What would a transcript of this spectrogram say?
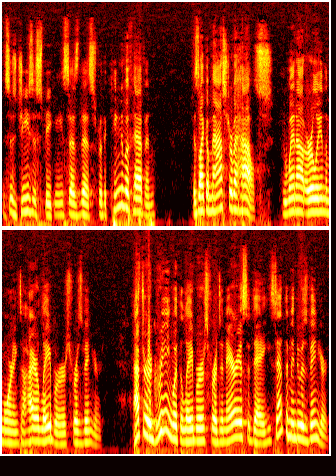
This is Jesus speaking. He says this For the kingdom of heaven is like a master of a house who went out early in the morning to hire laborers for his vineyard. After agreeing with the laborers for a denarius a day, he sent them into his vineyard.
